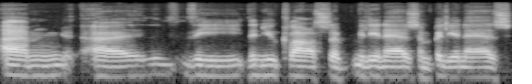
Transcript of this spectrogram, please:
Um, uh, the the new class of millionaires and billionaires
